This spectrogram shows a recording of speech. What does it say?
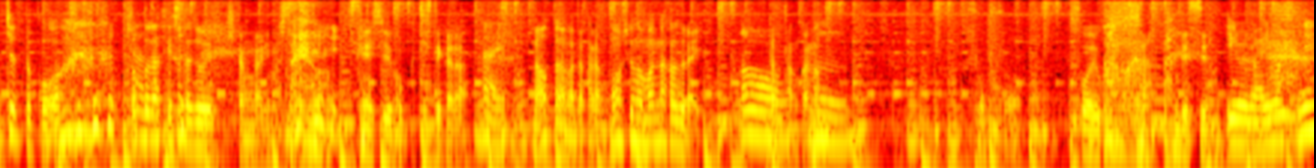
ちょっとこう。ちょっとだけスタジオ F 期間がありましたけど先週告知してから、はい、治ったのがだから今週の真ん中ぐらいだったんかな、うん、そうそう。そういうことがあったんですよ。いろいろありますね。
